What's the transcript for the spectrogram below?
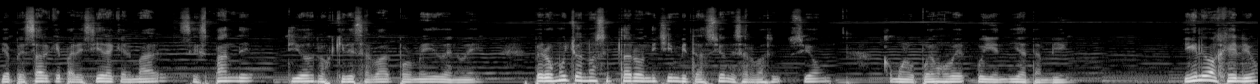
Y a pesar que pareciera que el mal se expande, Dios los quiere salvar por medio de Noé. Pero muchos no aceptaron dicha invitación de salvación, como lo podemos ver hoy en día también. En el Evangelio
